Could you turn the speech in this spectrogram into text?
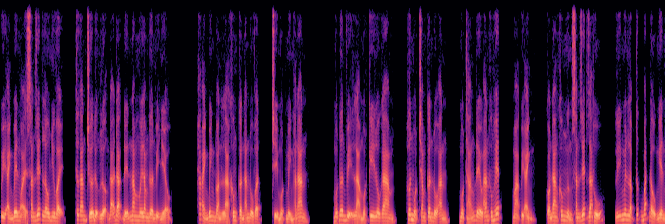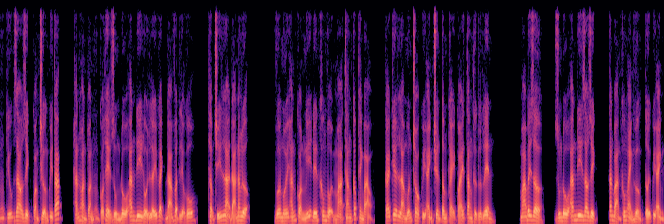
Ủy ảnh bên ngoài săn giết lâu như vậy, thức ăn chứa đựng lượng đã đạt đến năm mươi lăm đơn vị nhiều. Hắc ảnh binh đoàn là không cần ăn đồ vật, chỉ một mình hắn ăn. Một đơn vị là một kg, hơn một trăm cân đồ ăn, một tháng đều ăn không hết, mà quỷ ảnh còn đang không ngừng săn giết g thú. Lý nguyên lập tức bắt đầu nghiên cứu giao dịch quảng trường quy tắc, hắn hoàn toàn có thể dùng đồ ăn đi đổi lấy gạch đá vật liệu gỗ, thậm chí là đá năng lượng vừa mới hắn còn nghĩ đến không đội mà thăng cấp thành bảo, cái kia là muốn cho quỷ ảnh chuyên tâm cày quái tăng thực lực lên. Mà bây giờ, dùng đồ ăn đi giao dịch, căn bản không ảnh hưởng tới quỷ ảnh,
